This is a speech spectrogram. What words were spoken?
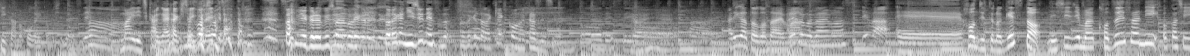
きかの方がいいかもしれないですね。毎日考えなくちゃいけないってなったら。365 365それが20年つ続けたら結構な数ですよねありがとうございます。ありがとうございます。では、えー本日のゲスト西島梢さんにお越し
